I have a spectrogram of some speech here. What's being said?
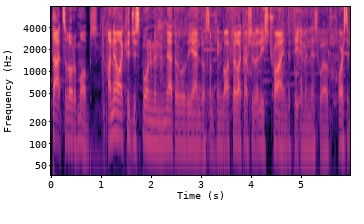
that's a lot of mobs. I know I could just spawn him in the nether or the end or something, but I feel like I should at least try and defeat him in this world. Or it's a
